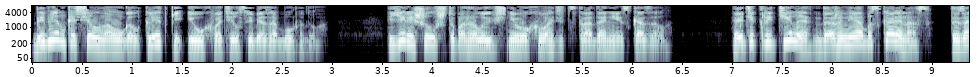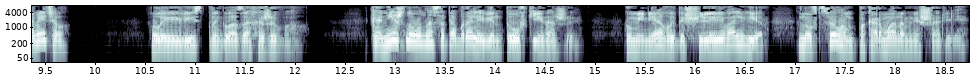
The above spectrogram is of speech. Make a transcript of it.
Дыбенко сел на угол клетки и ухватил себя за бороду. Я решил, что, пожалуй, с него хватит страданий и сказал. «Эти кретины даже не обыскали нас, ты заметил?» Лоялист на глазах оживал. «Конечно, у нас отобрали винтовки и ножи. У меня вытащили револьвер, но в целом по карманам не шарили.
